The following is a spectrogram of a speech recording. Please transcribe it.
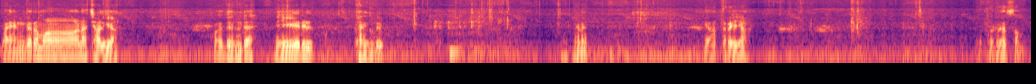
ഭയങ്കരമാണ് ചളിയാണ് അപ്പോൾ അതിന്റെ നേരിൽ കണ്ട് അങ്ങനെ യാത്ര ചെയ്യാം. ഒരു രസം.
